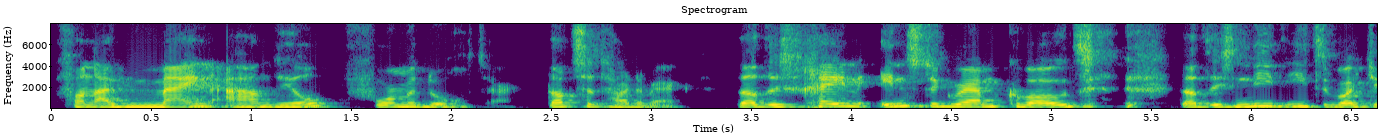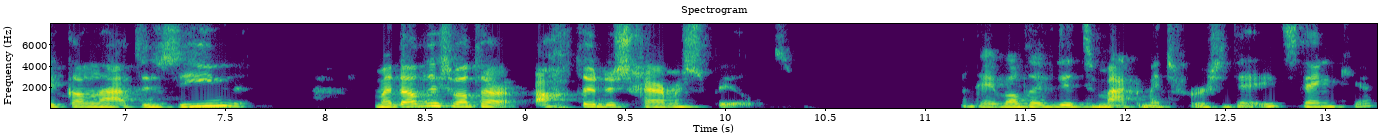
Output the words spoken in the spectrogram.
vanuit mijn aandeel voor mijn dochter. Dat is het harde werk. Dat is geen Instagram quote. Dat is niet iets wat je kan laten zien. Maar dat is wat er achter de schermen speelt. Oké, wat heeft dit te maken met first dates, denk je?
